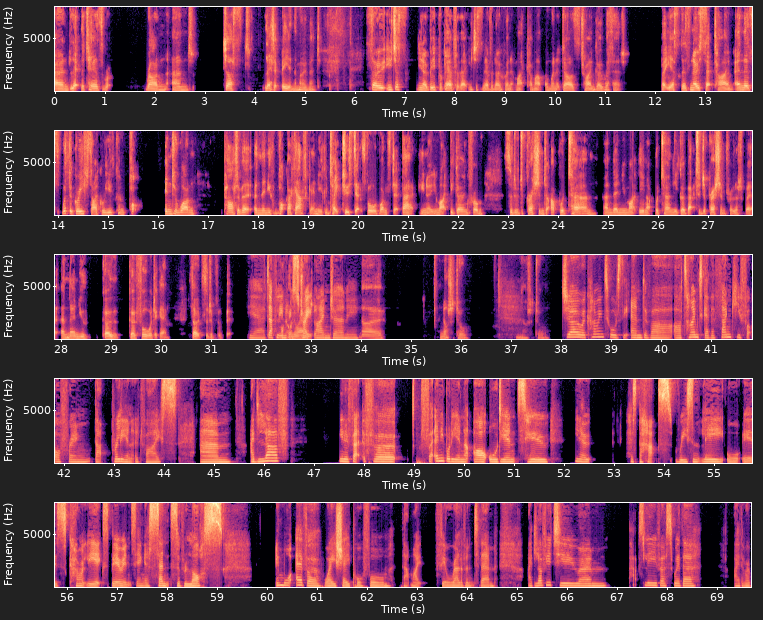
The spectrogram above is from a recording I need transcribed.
And let the tears r- run and just let it be in the moment. So you just, you know, be prepared for that. You just never know when it might come up. And when it does, try and go with it. But yes, there's no set time. And there's with the grief cycle, you can pop into one part of it and then you can pop back out again. You can take two steps forward, one step back. You know, you might be going from sort of depression to upward turn, and then you might be an upward turn, you go back to depression for a little bit, and then you go go forward again. So it's sort of a bit yeah, definitely not a straight around. line journey. No, not at all. Not at all. Jo, we're coming towards the end of our, our time together. Thank you for offering that brilliant advice. Um, I'd love, you know, for, for for anybody in our audience who, you know, has perhaps recently or is currently experiencing a sense of loss in whatever way, shape, or form that might feel relevant to them. I'd love you to um, perhaps leave us with a either a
